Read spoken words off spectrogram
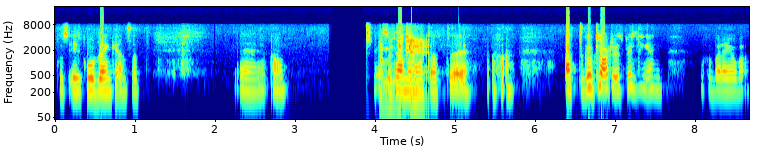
på- i skolbänken. Så att, eh, ja. Ja, Jag ser det fram emot att, eh, att gå klart utbildningen och få börja jobba.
